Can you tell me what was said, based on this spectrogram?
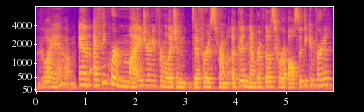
who I am. And I think where my journey from religion differs from a good number of those who are also deconverted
